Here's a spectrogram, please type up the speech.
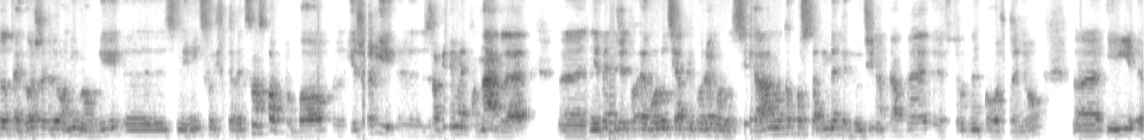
do tego, żeby oni mogli e, zmienić swój środek transportu, bo jeżeli e, zrobimy to nagle, e, nie będzie to ewolucja, tylko rewolucja, no to postawimy tych ludzi naprawdę w trudnym położeniu E, i e,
